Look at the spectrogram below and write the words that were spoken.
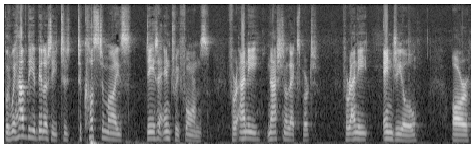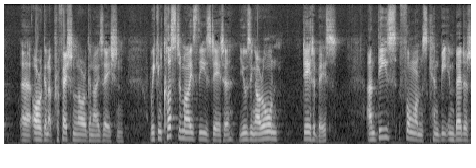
But we have the ability to, to customize data entry forms for any national expert, for any NGO or uh, organ professional organization we can customize these data using our own database, and these forms can be embedded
